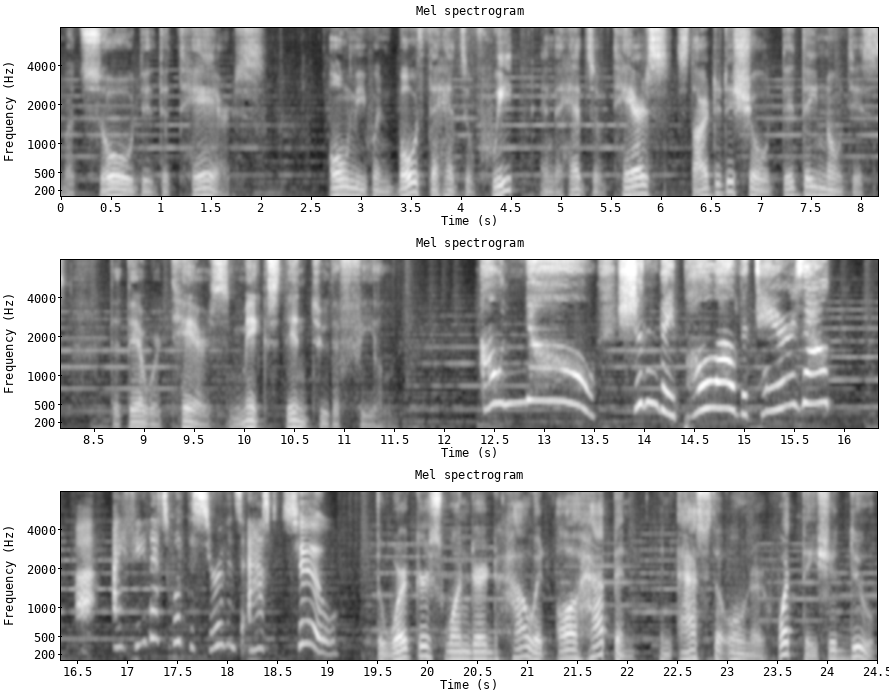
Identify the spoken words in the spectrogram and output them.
But so did the tares. Only when both the heads of wheat and the heads of tares started to show did they notice that there were tares mixed into the field. Oh no! Shouldn't they pull all the tares out? I, I think that's what the servants asked too. The workers wondered how it all happened and asked the owner what they should do.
